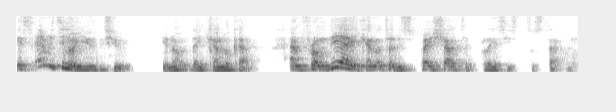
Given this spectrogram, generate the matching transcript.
There's everything on YouTube, you know, that you can look at. And from there, you can go to the specialty places to start with.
